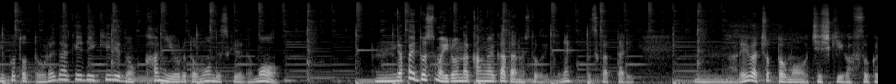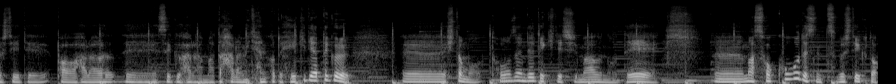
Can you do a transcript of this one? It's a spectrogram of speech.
いうことをどれだけできるのかによると思うんですけれどもやっぱりどうしてもいろんな考え方の人がいてねぶつかったりうんあるいはちょっともう知識が不足していてパワハラ、えー、セクハラまたハラみたいなことを平気でやってくる、えー、人も当然出てきてしまうのでうんまあ、そこをですね潰していくと、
